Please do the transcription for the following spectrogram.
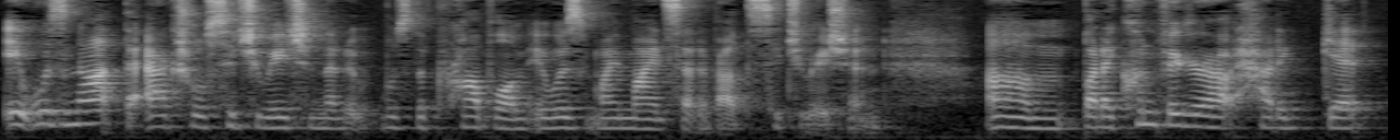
it was not the actual situation that it was the problem. It was my mindset about the situation. Um, but I couldn't figure out how to get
